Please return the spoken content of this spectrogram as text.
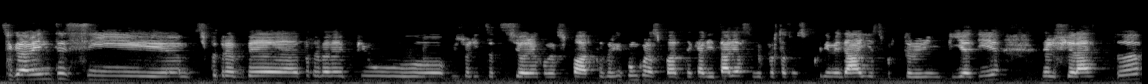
Sicuramente si, si potrebbe, potrebbe, avere più visualizzazione come sport, perché comunque è uno sport che all'Italia ha sempre portato un sacco di medaglie, soprattutto alle Olimpiadi, nel fioretto,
